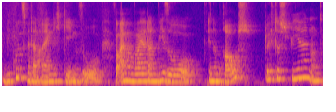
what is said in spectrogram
wie gut es mir dann eigentlich ging. So. Vor allem man war ja dann wie so in einem Rausch durch das Spielen und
